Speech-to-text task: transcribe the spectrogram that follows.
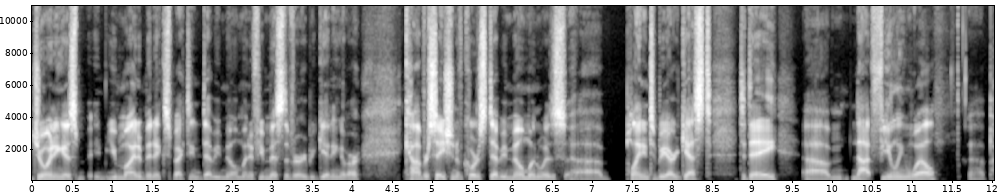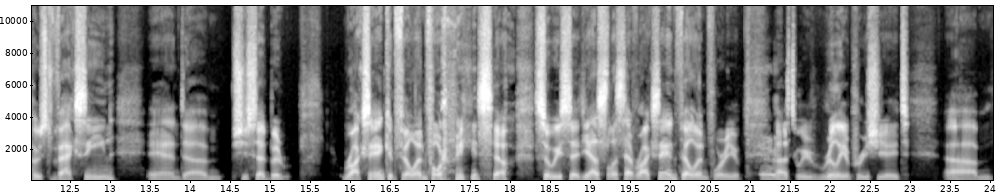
joining us, you might have been expecting Debbie Millman. If you missed the very beginning of our conversation, of course, Debbie Millman was uh, planning to be our guest today. Um, not feeling well uh, post vaccine, and um, she said, but. Roxane could fill in for me, so so we said yes. Let's have Roxane fill in for you. Mm. Uh, so we really appreciate um,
